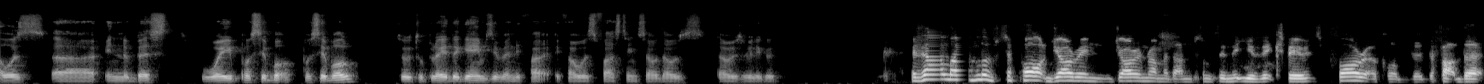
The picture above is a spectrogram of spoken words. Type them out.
I was uh, in the best way possible possible to to play the games, even if I if I was fasting. So that was that was really good. Is that level of support during during Ramadan something that you've experienced before at a club? The, the fact that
